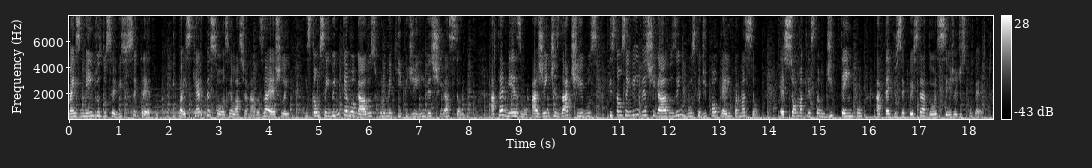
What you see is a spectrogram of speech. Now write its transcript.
mas membros do serviço secreto e quaisquer pessoas relacionadas a Ashley estão sendo interrogados por uma equipe de investigação. Até mesmo agentes ativos estão sendo investigados em busca de qualquer informação. É só uma questão de tempo até que o sequestrador seja descoberto.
